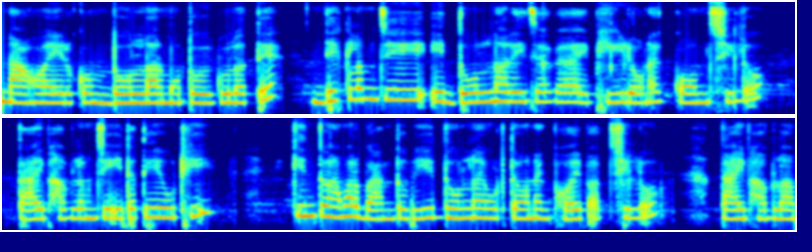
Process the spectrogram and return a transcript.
না হয় এরকম দোলনার মতো ওইগুলোতে। দেখলাম যে এই দোলনার এই জায়গায় ভিড় অনেক কম ছিল, তাই ভাবলাম যে এটাতেই উঠি। কিন্তু আমার বান্ধবী দোলনায় উঠতে অনেক ভয় পাচ্ছিল, তাই ভাবলাম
